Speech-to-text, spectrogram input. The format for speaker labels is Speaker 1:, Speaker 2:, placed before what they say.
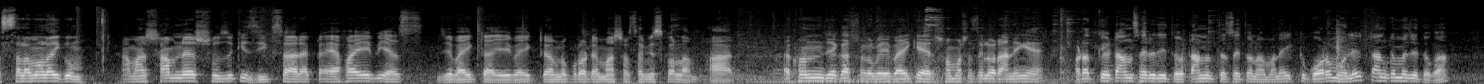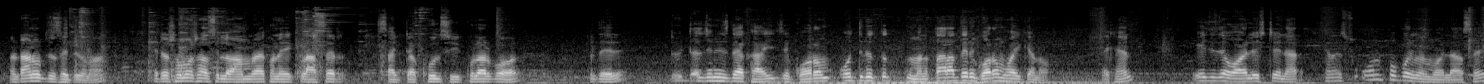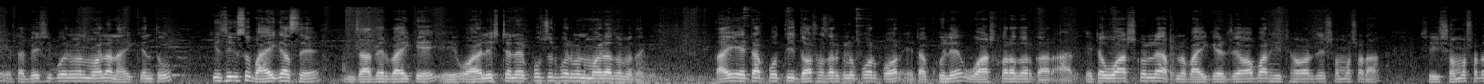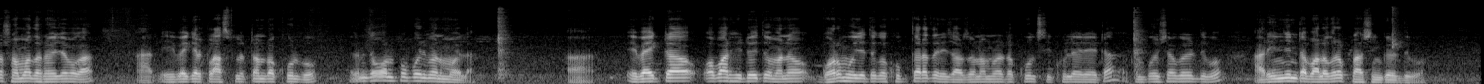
Speaker 1: আসসালামু আলাইকুম। আমার সামনে সুজুকি জিক্সার একটা এফআই এবিএস যে বাইকটা, এই বাইকটা আমরা পুরোটা মাস্টার সার্ভিস করলাম। আর এখন যে কাজটা করব, এই বাইকের সমস্যা ছিল রানিংয়ে হঠাৎ করে টান সাইডে দিত, টান উঠতে চাইতো না। মানে একটু গরম হলে টান কমে যেত গা টান উঠতে চাইতো না। এটা সমস্যা ছিল, আমরা এখন এই ক্লাসের সাইডটা খুলছি। খোলার পর আমাদের দুইটা জিনিস দেখাই যে গরম অতিরিক্ত মানে তাড়াতাড়ি গরম হয় কেন? দেখেন। এই যে যে অয়েল স্টেনার এখানে অল্প পরিমাণ ময়লা আছে। এটা বেশি পরিমাণ ময়লা নাই, কিন্তু কিছু কিছু বাইক আছে যাদের বাইকে এই অয়েল স্টেনের প্রচুর পরিমাণ ময়লা জমে থাকে। তাই এটা প্রতি দশ হাজার কিলো পর পর এটা খুলে ওয়াশ করা দরকার। আর এটা ওয়াশ করলে আপনার বাইকের যে ওভার হিট হওয়ার যে সমস্যাটা, সেই সমস্যাটা সমাধান হয়ে যাবে। আর এই বাইকের ক্লাস প্লেটটা আমরা খুলবো। এখানে অল্প পরিমাণ ময়লা। আর এই বাইকটা ওভার হিট হইতো মানে গরম হয়ে যেত খুব তাড়াতাড়ি, যার জন্য আমরা এটা খুলছি, খুলে এটা এখন পরিষ্কার করে দিব, আর ইঞ্জিনটা ভালো করে ফ্লাশিং করে দিব।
